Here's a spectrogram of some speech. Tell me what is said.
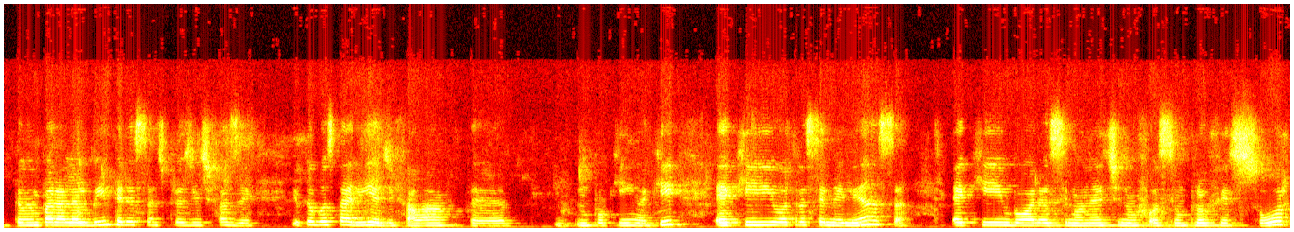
Então, é um paralelo bem interessante para a gente fazer. E o que eu gostaria de falar é, um pouquinho aqui é que outra semelhança é que, embora Simonetti não fosse um professor,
